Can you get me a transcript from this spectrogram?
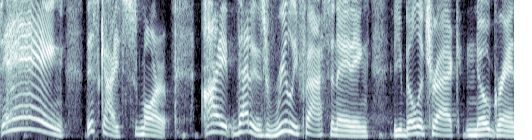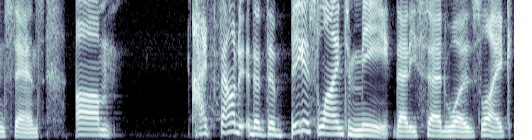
Dang, this guy's smart. I that is really fascinating. You build a track, no grandstands. Um I found that the biggest line to me that he said was like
